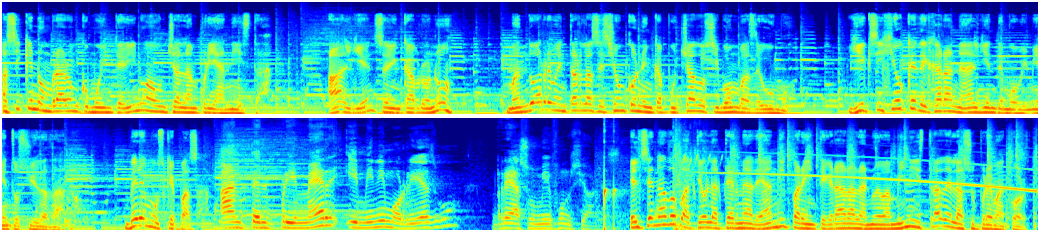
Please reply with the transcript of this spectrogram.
así que nombraron como interino a un chalamprianista. Alguien se encabronó, mandó a reventar la sesión con encapuchados y bombas de humo, y exigió que dejaran a alguien de Movimiento Ciudadano. Veremos qué pasa. Ante el primer y mínimo riesgo, reasumí funciones. El Senado batió la terna de Andy para integrar a la nueva ministra de la Suprema Corte.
